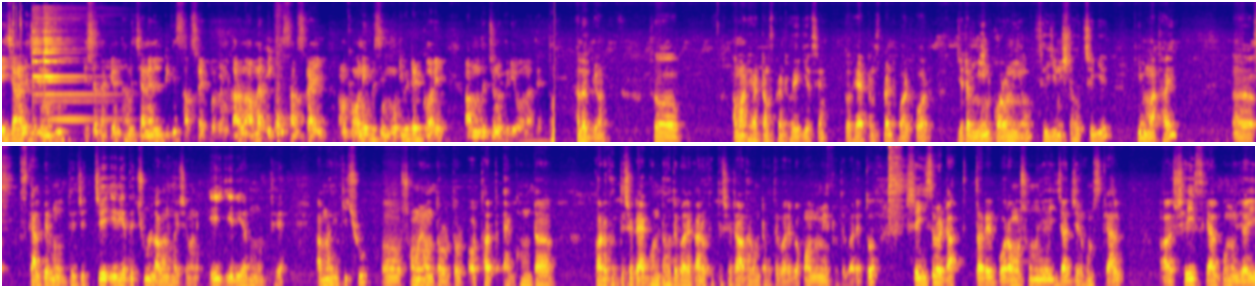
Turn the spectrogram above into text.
এই চ্যানেলে যদি নতুন এসে থাকেন, তাহলে চ্যানেলটিকে সাবস্ক্রাইব করবেন। কারণ আপনার একটি সাবস্ক্রাইব আমাকে অনেক বেশি মোটিভেটেড করে আপনাদের জন্য ভিডিও বানাতে। হ্যালো এভরিওয়ান সো আমার হেয়ার ট্রান্সপ্ল্যান্ট হয়ে গিয়েছে। তো হেয়ার ট্রান্সপ্ল্যান্ট হওয়ার পর যেটা মেন করণীয়, সেই জিনিসটা হচ্ছে গিয়ে কি মাথায় স্ক্যাল্পের মধ্যে যে যে এরিয়াতে চুল লাগানো হয়েছে মানে এই এরিয়ার মধ্যে আপনাকে কিছু সময় অন্তর অন্তর, অর্থাৎ এক ঘণ্টা, কারও ক্ষেত্রে সেটা এক ঘণ্টা হতে পারে, কারও ক্ষেত্রে সেটা আধা ঘণ্টা হতে পারে বা পনেরো মিনিট হতে পারে। তো সেই হিসেবে ডাক্তারের পরামর্শ অনুযায়ী যার যেরকম স্ক্যাল্প সেই স্ক্যাল্প অনুযায়ী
